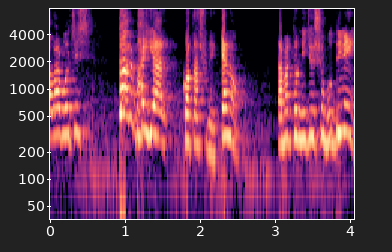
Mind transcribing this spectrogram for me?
আবার বলছিস, তোর ভাইয়ার কথা শুনে। কেন? আমার তোর নিজস্ব বুদ্ধি নেই।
